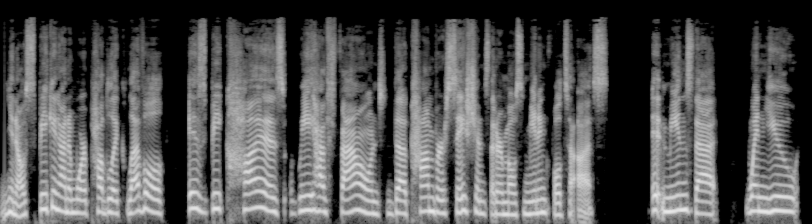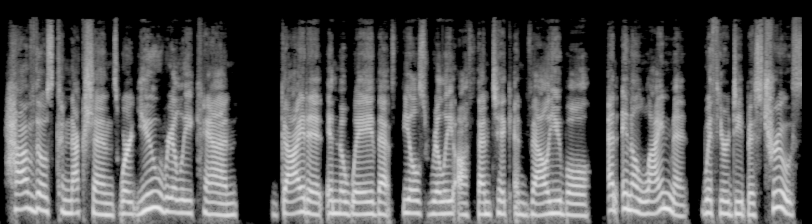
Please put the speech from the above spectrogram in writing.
you know, speaking on a more public level is because we have found the conversations that are most meaningful to us. It means that when you have those connections where you really can guide it in the way that feels really authentic and valuable and in alignment with your deepest truth,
